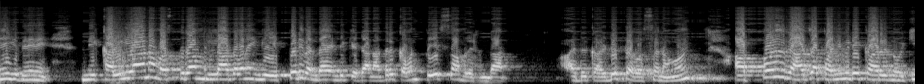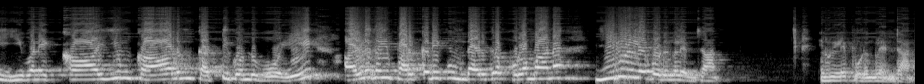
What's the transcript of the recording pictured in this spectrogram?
சிநேகிதனே நீ கல்யாண வஸ்திரம் இல்லாதவன் இங்க எப்படி வந்தா என்று கேட்டான். அதற்கு அவன் பேசாமல் இருந்தான். அதுக்கு அடுத்த வசனம் அப்பொழுது ராஜா பணிவிடைக்காரர் நோக்கி இவனை காயும் காலும் கட்டி கொண்டு போய் அழுகையும் பற்கடிப்பும் உண்டாயிருக்கிற புறமான இருளிலே போடுங்கள் என்றான். இருளிலே போடுங்கள் என்றான்.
